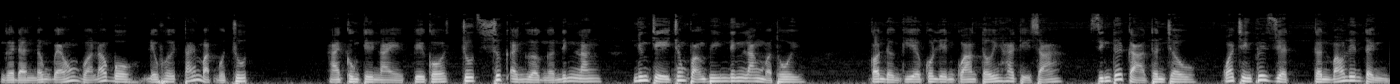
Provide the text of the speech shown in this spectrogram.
Người đàn ông béo và lão bô đều hơi tái mặt một chút. Hai công ty này tuy có chút sức ảnh hưởng ở Ninh Lăng nhưng chỉ trong phạm vi Ninh Lăng mà thôi. Con đường kia có liên quan tới hai thị xã, dính tới cả thân Châu, quá trình phê duyệt cần báo lên tỉnh.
